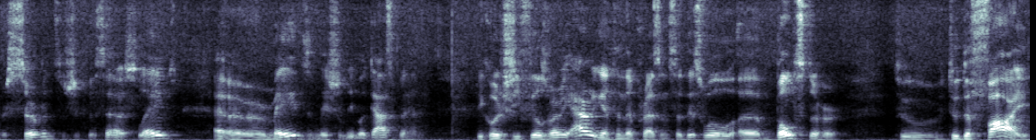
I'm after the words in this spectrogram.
her servants, her slaves, uh, her maids, and they should leave a gasp gaspahem because she feels very arrogant in their presence. So this will uh, bolster her to to defy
